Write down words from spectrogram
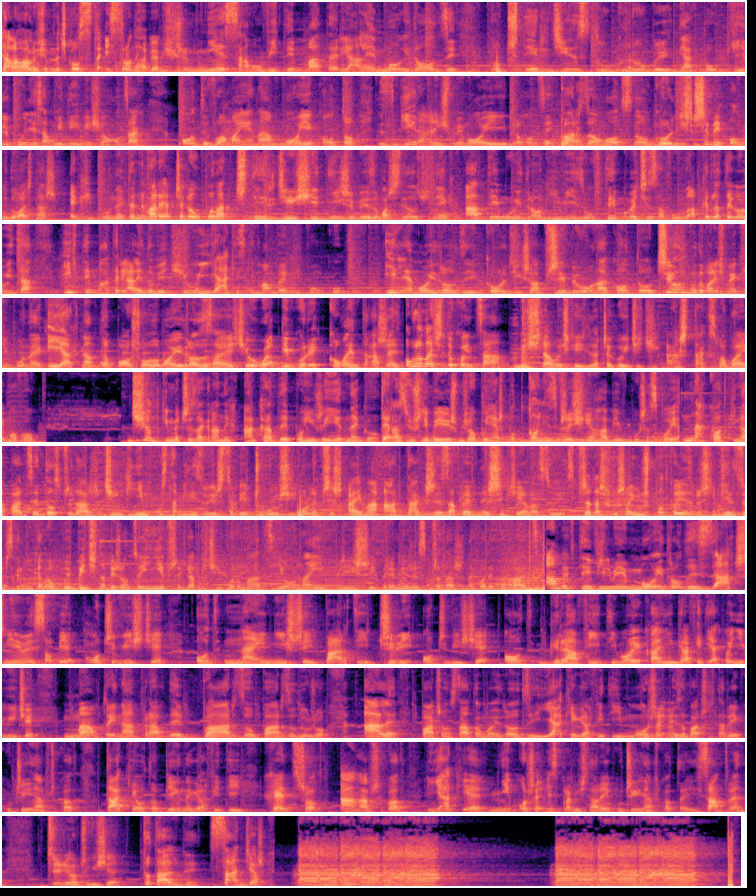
Halo, halo, siemneczko, z tej strony Habia w dzisiejszym niesamowitym materiale, moi drodzy. Po 40 grubych dniach, po kilku niesamowitych miesiącach od włamania na moje konto zbieraliśmy, moi drodzy, bardzo mocno goldzisz, żeby odbudować nasz ekwipunek. Ten wariat czekał ponad 40 dni, żeby zobaczyć ten odcinek, a ty, mój drogi widzu, w tym momencie zostaw łapkę dla tego widza i w tym materiale dowiecie się, jaki skin mam w ekwipunku, ile, moi drodzy, goldzisza przybyło na konto, czy odbudowaliśmy ekwipunek i jak nam to poszło. Moi drodzy, zostawiajcie łapki w górę, komentarze, oglądajcie do końca. Myślałeś kiedyś, dlaczego idzie ci aż tak słabo aimowo? Dziesiątki meczy zagranych AKD poniżej jednego. Teraz już nie będziesz musiał, ponieważ pod koniec września Habi wpuszcza swoje nakładki na palce do sprzedaży. Dzięki nim ustabilizujesz sobie czułość, polepszysz aima, a także zapewne szybciej awansuje. Sprzedaż rusza już pod koniec września, więc subskrybuj kanał, by być na bieżąco i nie przegapić informacji o najbliższej premierze sprzedaży nakładek na palce. A my w tym filmie, moi drodzy, zaczniemy sobie oczywiście od najniższej partii, czyli oczywiście od graffiti. Moi kochani, graffiti jak pewnie widzicie, mam tutaj naprawdę bardzo, bardzo dużo. Ale patrząc na to, moi drodzy, jakie graffiti możemy zobaczyć na rynku, czyli na przykład takie oto piękne graffiti headshot, a na przykład jakie nie możemy sprawić na rynku, czyli na przykład tutaj Sandman, czyli oczywiście totalny sandziarz,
